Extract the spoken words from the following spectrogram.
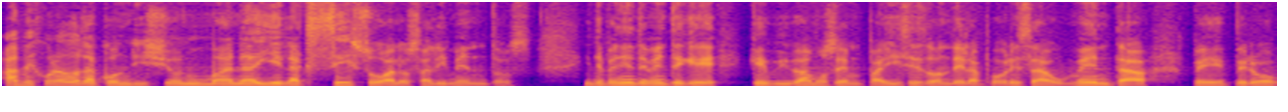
ha mejorado la condición humana y el acceso a los alimentos, independientemente que, que vivamos en países donde la pobreza aumenta, pero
